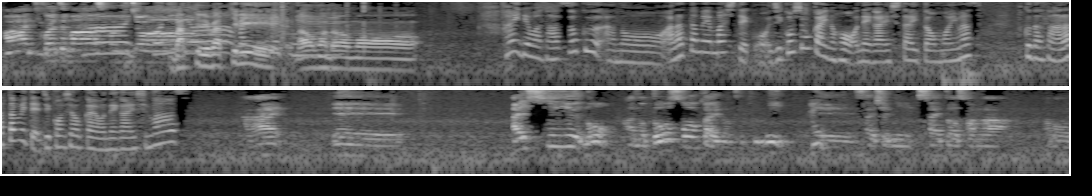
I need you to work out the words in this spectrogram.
はい、聞こえてます。こんは。い。にちは。バッチリバッチリ。どうもどうもはい、では早速、あの改めましてこう自己紹介の方お願いしたいと思います。福田さん、改めて自己紹介お願いします。はい。えー、ICU のあの同窓会の時に、はいえー最初に斉藤さんがあの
